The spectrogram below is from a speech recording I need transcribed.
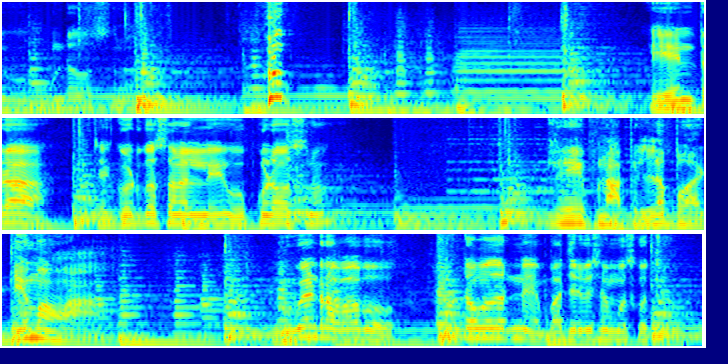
ఊపుకుంటా ఏంట్రా తెగ్గొట్టుకొస్తాను వెళ్ళి వస్తున్నావు? రేపు నా పిల్ల బర్త్డే మావా? నువ్వేంట్రా బాబు? మొట్టమొదటినే బడ్జెట్ విషయం మోసుకొచ్చావు.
